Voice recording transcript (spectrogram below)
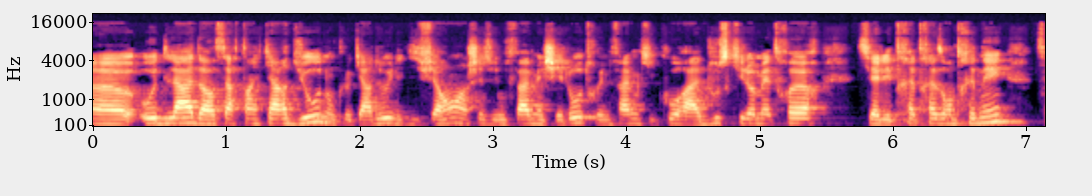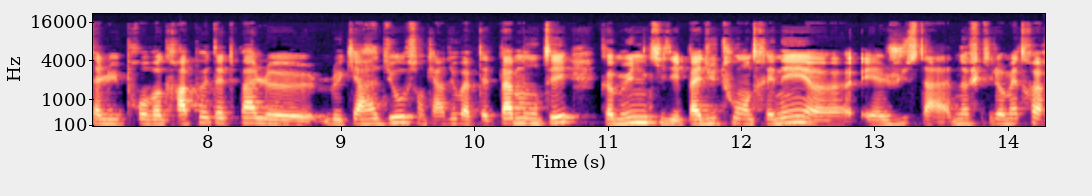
euh, au-delà d'un certain cardio. Donc le cardio, il est différent hein, chez une femme et chez l'autre. Une femme qui court à 12 km/h, si elle est très très entraînée, ça lui provoquera peut-être pas le, cardio. Son cardio va peut-être pas monter comme une qui n'est pas du tout entraînée euh, et juste à 9 km/h.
